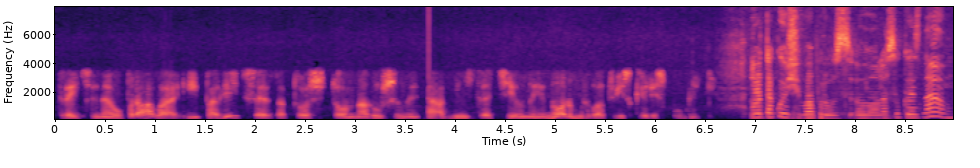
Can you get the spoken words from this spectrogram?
строительная управа и полиция за то, что нарушены административные нормы Латвийской Республики. Ну, вот такой еще вопрос. Э, насколько я знаю,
